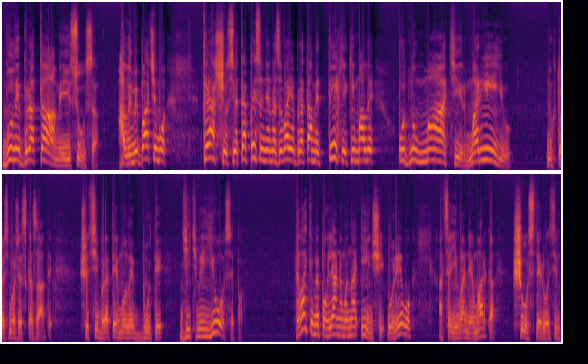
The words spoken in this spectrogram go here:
були братами Ісуса. Але ми бачимо те, що Святе Писання називає братами тих, які мали одну матір, Марію. Ну, хтось може сказати, що ці брати могли б бути дітьми Йосипа. Давайте ми поглянемо на інший уривок, а це Євангелія Марка, 6 розділ.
